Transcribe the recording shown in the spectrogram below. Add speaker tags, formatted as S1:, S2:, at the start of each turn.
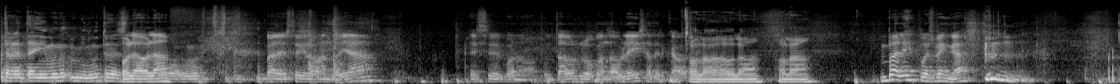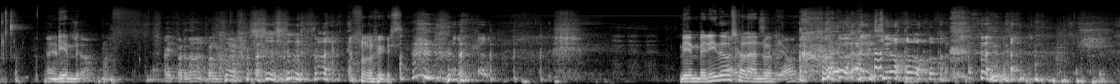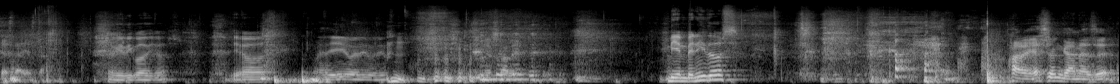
S1: 30 minu- minutos.
S2: Hola,
S1: no-
S2: hola. Vale, estoy grabando ya. Ese, bueno, apuntaoslo cuando habléis, acercaos.
S3: Hola, hola, hola.
S2: Vale, pues venga.
S4: ¿Hay
S2: Bien-?
S4: Bueno. Ay, perdona, perdona.
S2: Bienvenidos a la nueva. Lo que digo adiós. Adiós.
S4: Adiós, adiós, adiós. No sale.
S2: Bienvenidos.
S4: Vale, ya son ganas, ¿eh?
